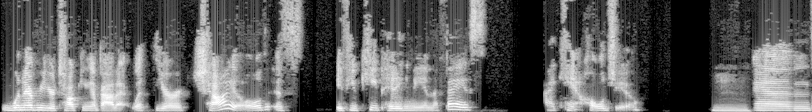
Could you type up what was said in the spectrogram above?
whenever you're talking about it with your child, is if you keep hitting me in the face, I can't hold you. Mm. And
